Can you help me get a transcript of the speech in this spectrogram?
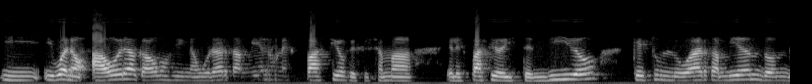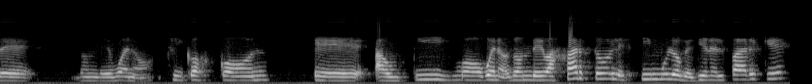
Y, bueno, ahora acabamos de inaugurar también un espacio que se llama el espacio distendido, que es un lugar también donde, donde bueno, chicos con eh, autismo, bueno, donde bajar todo el estímulo que tiene el parque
